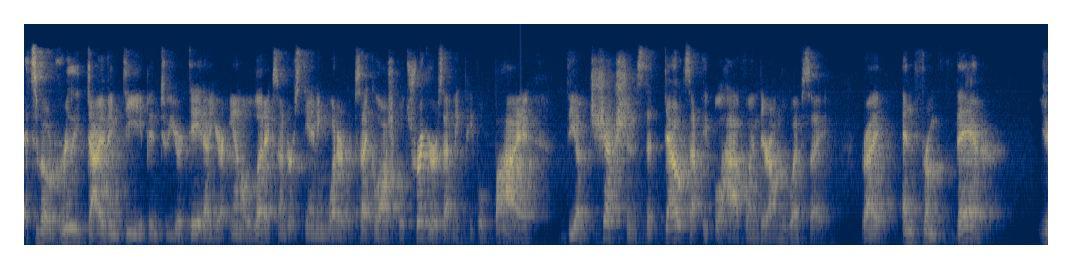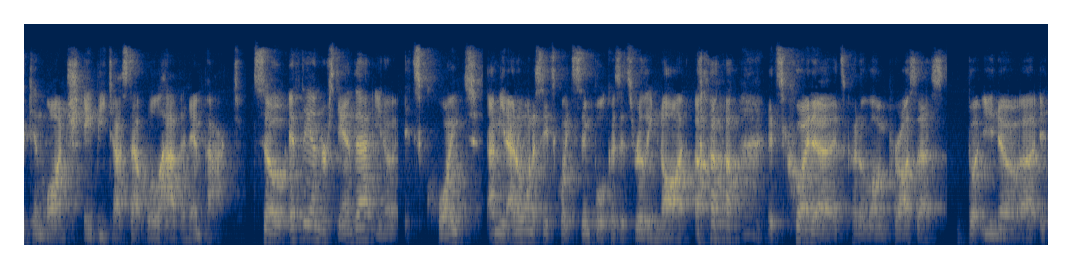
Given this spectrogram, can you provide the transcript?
It's about really diving deep into your data, your analytics, understanding what are the psychological triggers that make people buy, the objections, the doubts that people have when they're on the website, right? And from there, you can launch a B test that will have an impact. So if they understand that, you know, it's quite I mean, I don't want to say it's quite simple because it's really not. it's quite a it's quite a long process. But you know, uh, it,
